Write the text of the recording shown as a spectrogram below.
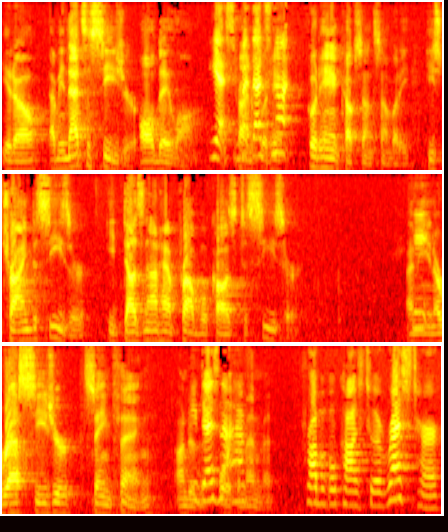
Yes. I mean, that's a seizure all day long. Yes, but that's not... Put handcuffs on somebody. He's trying to seize her. He does not have probable cause to seize her. I mean, arrest, seizure, same thing under the Fourth Amendment. He does not have probable cause to arrest her,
